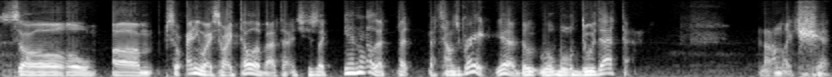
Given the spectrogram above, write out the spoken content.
So, um, so anyway, so I tell her about that, and she's like, "Yeah, no, that that that sounds great. Yeah, do, we'll we'll do that then." And I'm like, "Shit!"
